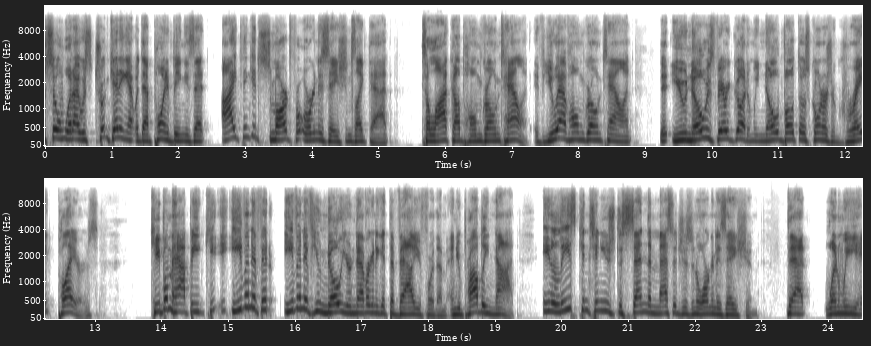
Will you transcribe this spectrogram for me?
so what I was tr- getting at with that point being is that I think it's smart for organizations like that to lock up homegrown talent. If you have homegrown talent that you know is very good, and we know both those corners are great players, Keep them happy. Keep, even if it, even if you know you're never going to get the value for them, and you're probably not, it at least continues to send the message as an organization that when we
